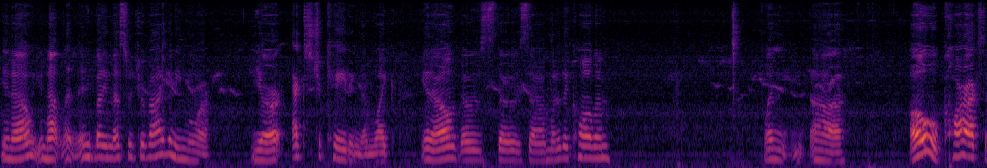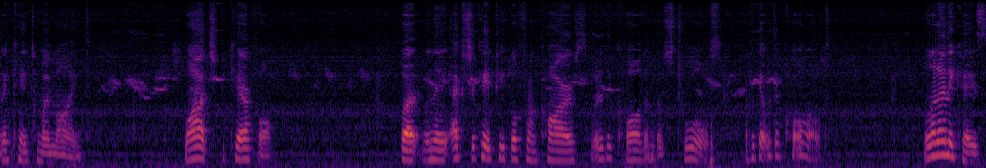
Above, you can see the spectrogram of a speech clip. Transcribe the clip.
You know you're not letting anybody mess with your vibe anymore. You're extricating them like you know those those um, what do they call them? When uh oh car accident came to my mind. Watch be careful. But when they extricate people from cars what do they call them? Those tools. I forget what they're called. Well in any case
